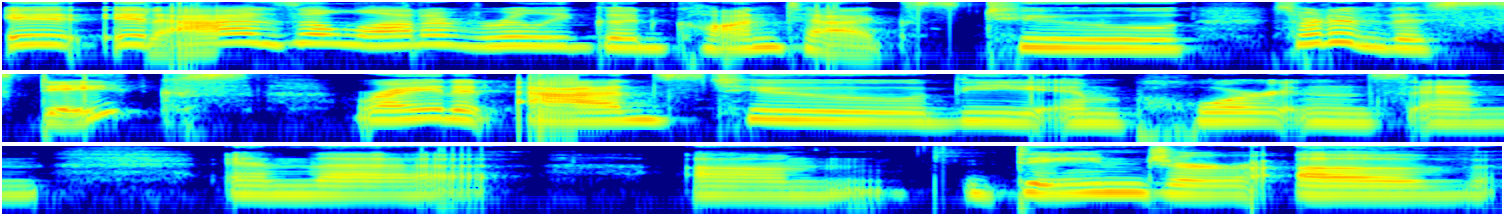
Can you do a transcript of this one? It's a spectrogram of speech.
it it adds a lot of really good context to sort of the stakes, right? It adds to the importance and and the um danger of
